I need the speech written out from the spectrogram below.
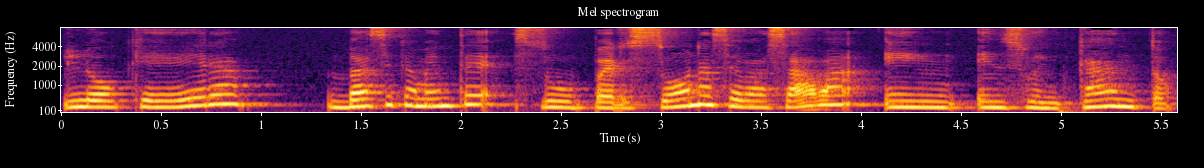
lo que era Básicamente su persona se basaba en, su encanto,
